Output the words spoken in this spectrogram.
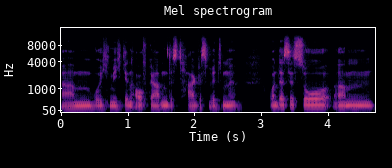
ähm, wo ich mich den Aufgaben des Tages widme. Und das ist so ähm,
